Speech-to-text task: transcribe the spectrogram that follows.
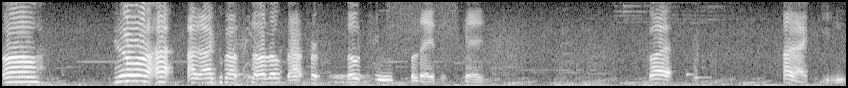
Uh, you know what I, I like about Son of that for no choose play this game. But I like cheese.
